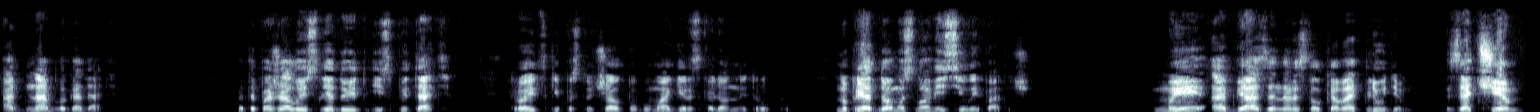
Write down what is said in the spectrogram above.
Одна благодать. Это, пожалуй, следует испытать. Троицкий постучал по бумаге раскаленной трубкой. Но при одном условии, Сила Ипатыч. Мы обязаны растолковать людям, зачем,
